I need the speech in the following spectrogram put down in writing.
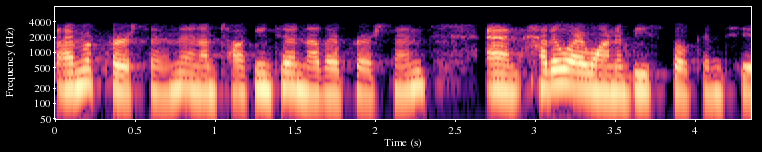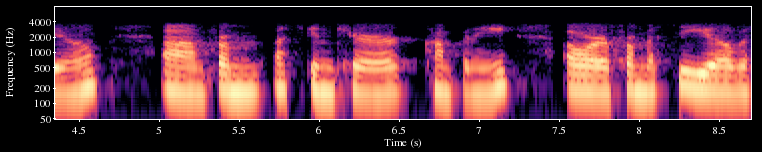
I'm a person and I'm talking to another person. And how do I want to be spoken to um, from a skincare company or from a CEO of a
